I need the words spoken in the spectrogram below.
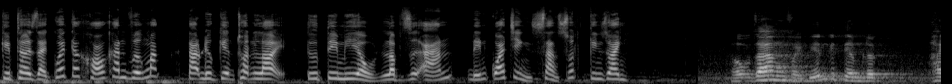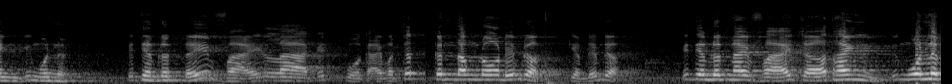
kịp thời giải quyết các khó khăn vướng mắc, tạo điều kiện thuận lợi từ tìm hiểu, lập dự án đến quá trình sản xuất kinh doanh. Hậu Giang phải biến cái tiềm lực thành cái nguồn lực. Cái tiềm lực đấy phải là cái của cải vật chất cân đong đo đếm được, kiểm đếm được cái tiềm lực này phải trở thành cái nguồn lực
